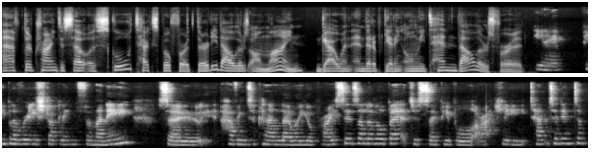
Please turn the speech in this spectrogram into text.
After trying to sell a school textbook for $30 online, Gowan ended up getting only $10 for it. You know, people are really struggling for money. So having to kind of lower your prices a little bit just so people are actually tempted into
